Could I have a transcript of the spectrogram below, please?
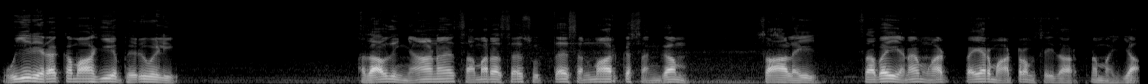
உயிர் இரக்கமாகிய பெருவழி அதாவது ஞான சமரச சுத்த சன்மார்க்க சங்கம் சாலை சபை என மா பெயர் மாற்றம் செய்தார் நம் ஐயா.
